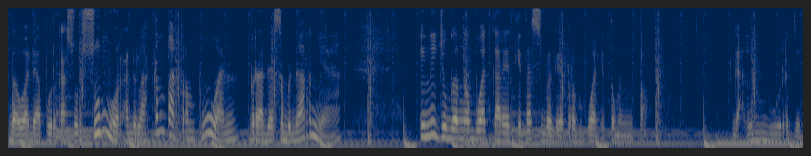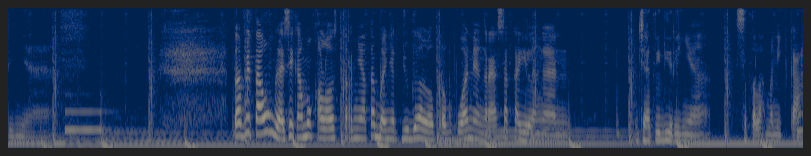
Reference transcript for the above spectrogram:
bahwa dapur kasur sumur adalah tempat perempuan berada sebenarnya ini juga ngebuat karir kita sebagai perempuan itu mentok. Gak lembur jadinya. Tapi tahu nggak sih kamu kalau ternyata banyak juga loh perempuan yang ngerasa kehilangan jati dirinya setelah menikah.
